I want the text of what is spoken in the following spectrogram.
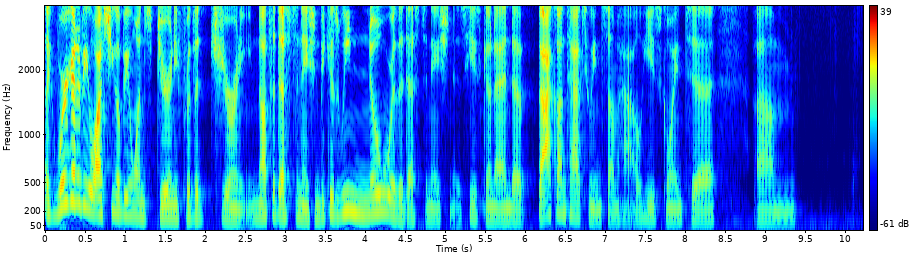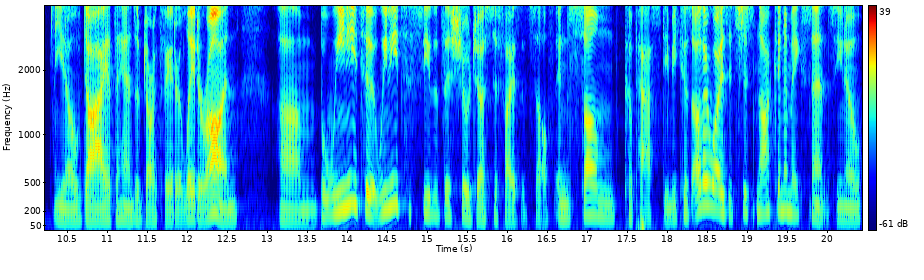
like we're going to be watching Obi-Wan's journey for the journey, not the destination because we know where the destination is. He's going to end up back on Tatooine somehow. He's going to um you know, die at the hands of Darth Vader later on. Um, but we need to we need to see that this show justifies itself in some capacity because otherwise it's just not going to make sense. You know,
